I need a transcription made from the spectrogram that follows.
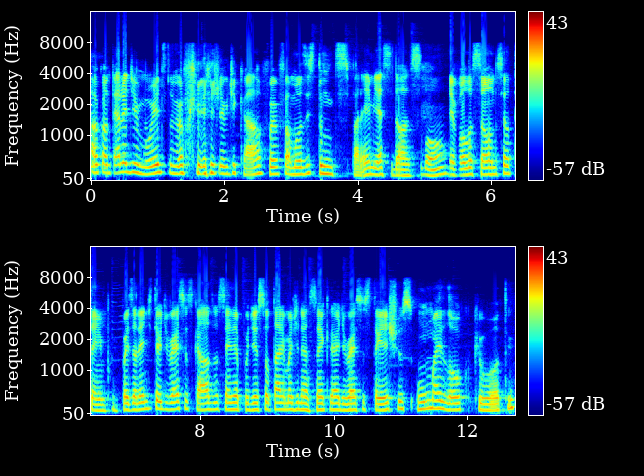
Ao contrário de muitos, o meu primeiro jogo de carro foi o famoso Stunts para MS-DOS. Bom. Evolução do seu tempo. Pois além de ter diversos carros, você ainda podia soltar a imaginação e criar diversos trechos, um mais louco que o outro,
